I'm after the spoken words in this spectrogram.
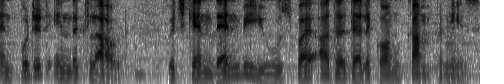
and put it in the cloud, which can then be used by other telecom companies.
